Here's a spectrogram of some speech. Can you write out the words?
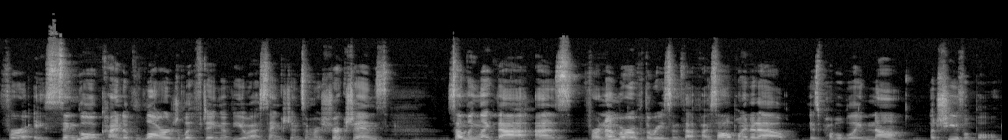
for a single kind of large lifting of US sanctions and restrictions. Something like that, as for a number of the reasons that Faysal pointed out, is probably not achievable.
